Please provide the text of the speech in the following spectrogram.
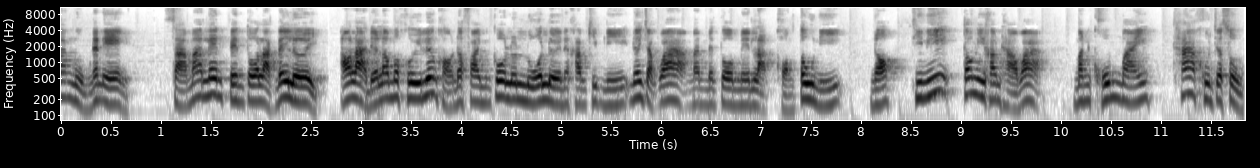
ร่างหนุ่มนั่นเอง สามารถเล่นเป็นตัวหลักได้เลย เอาล่ะเดี๋ยวเรามาคุยเรื่องของดอฟามิงโกล้วนๆเลยนะครับคลิปนี้เนื่องจากว่ามันเป็นตัวเมนหลักของตู้นี้ เนาะทีนี้ต้องมีคำถามว่ามันคุ้มไหม ถ้าคุณจะสุ่ม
